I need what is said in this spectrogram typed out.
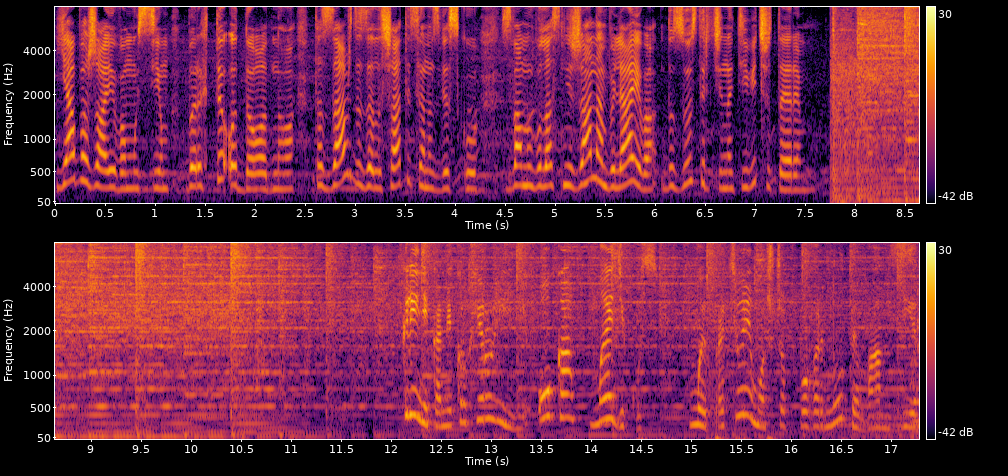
Я бажаю вам усім берегти одне одного та завжди залишатися на зв'язку. З вами була Сніжана Беляєва. До зустрічі на ТІВІ 4 Клініка мікрохірургії ока Медікус. Ми працюємо, щоб повернути вам зір.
